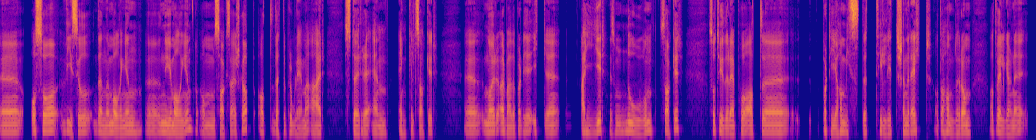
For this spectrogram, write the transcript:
Eh, og så viser jo denne målingen, eh, nye målingen om sakseierskap at dette problemet er større enn enkeltsaker. Eh, når Arbeiderpartiet ikke eier liksom, noen saker, så tyder det på at partiet har mistet tillit generelt. At det handler om at velgerne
